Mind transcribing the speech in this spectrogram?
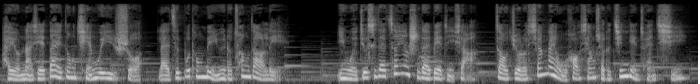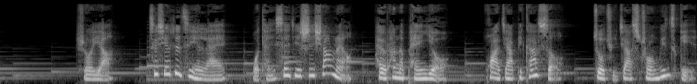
还有那些带动前卫艺术来自不同领域的创造力。因为就是在这样时代背景下，造就了香奈五号香水的经典传奇。所以啊，这些日子以来，我谈设计师香奈，还有他的朋友画家 Picasso。作曲家 Stravinsky、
